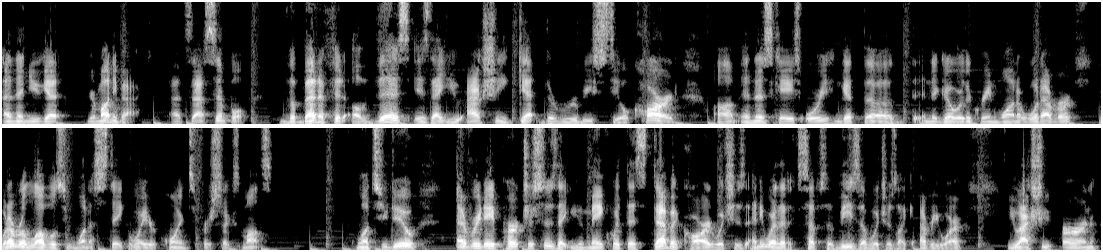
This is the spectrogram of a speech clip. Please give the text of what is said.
And then you get your money back. That's that simple. The benefit of this is that you actually get the Ruby Steel card um, in this case, or you can get the, the Indigo or the green one or whatever, whatever levels you want to stake away your coins for six months. Once you do, everyday purchases that you make with this debit card, which is anywhere that accepts a Visa, which is like everywhere, you actually earn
